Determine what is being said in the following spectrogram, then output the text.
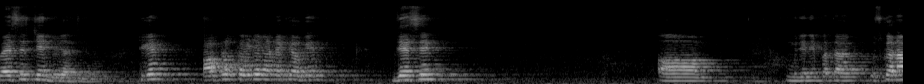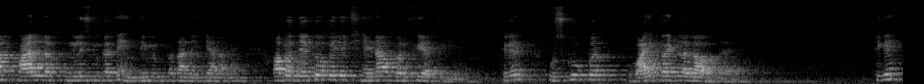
वैसे चेंज हो जाती है। ठीक है? आप लोग कई जगह देखे होंगे जैसे आ, मुझे नहीं पता उसका नाम फ़ाइल इंग्लिश में कहते हैं हिंदी में पता नहीं क्या नाम है। आप लोग देखोगे जो छेना बर्फ़ी आती है ठीक है? उसके ऊपर व्हाइट व्हाइट लगा होता है। ठीक है?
